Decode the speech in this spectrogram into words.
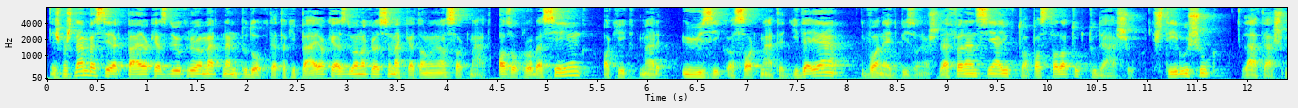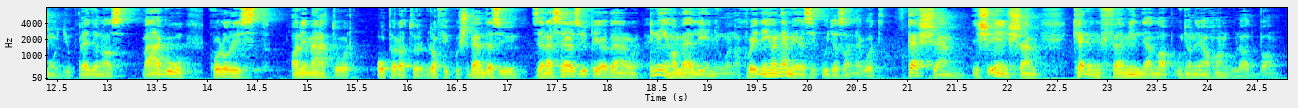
És most nem beszélek pályakezdőkről, mert nem tudok. Tehát aki pályakezdő, annak először meg kell tanulni a szakmát. Azokról beszéljünk, akik már űzik a szakmát egy ideje, van egy bizonyos referenciájuk, tapasztalatuk, tudásuk, stílusuk, látásmódjuk. Legyen az vágó, koloriszt, animátor, operatőr, grafikus, rendező, zeneszerző például, néha mellé nyúlnak, vagy néha nem érzik úgy az anyagot. Te sem, és én sem kelünk fel minden nap ugyanolyan hangulatban.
